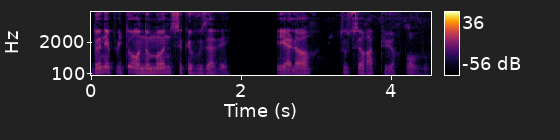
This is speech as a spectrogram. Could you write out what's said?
Donnez plutôt en aumône ce que vous avez, et alors tout sera pur pour vous.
